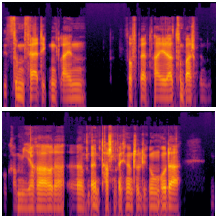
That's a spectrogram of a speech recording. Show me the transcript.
bis zum fertigen kleinen Softwareteil, also zum Beispiel ein Programmierer oder äh, ein Taschenrechner, Entschuldigung, oder ein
